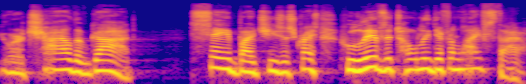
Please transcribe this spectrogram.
You are a child of God, saved by Jesus Christ, who lives a totally different lifestyle.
